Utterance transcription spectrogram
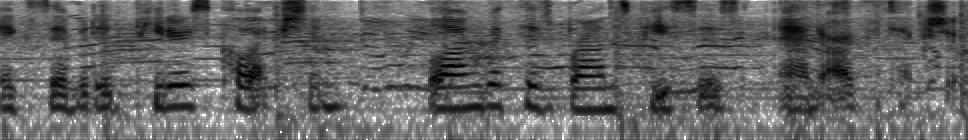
exhibited Peter's collection along with his bronze pieces and architecture.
